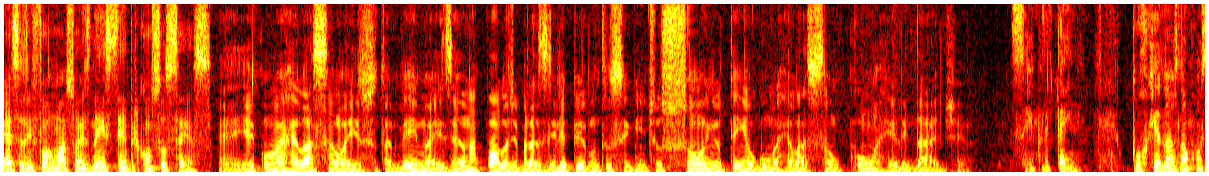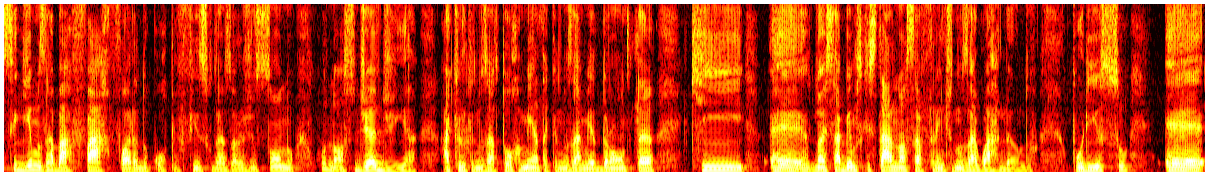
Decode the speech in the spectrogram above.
essas informações nem sempre com sucesso. É, e é com a relação a isso também, mas a Ana Paula de Brasília pergunta o seguinte: o sonho tem alguma relação com a realidade? Sempre tem. porque nós não conseguimos abafar fora do corpo físico das horas de sono o nosso dia a dia, aquilo que nos atormenta, que nos amedronta, que é, nós sabemos que está à nossa frente nos aguardando. Por isso, é,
